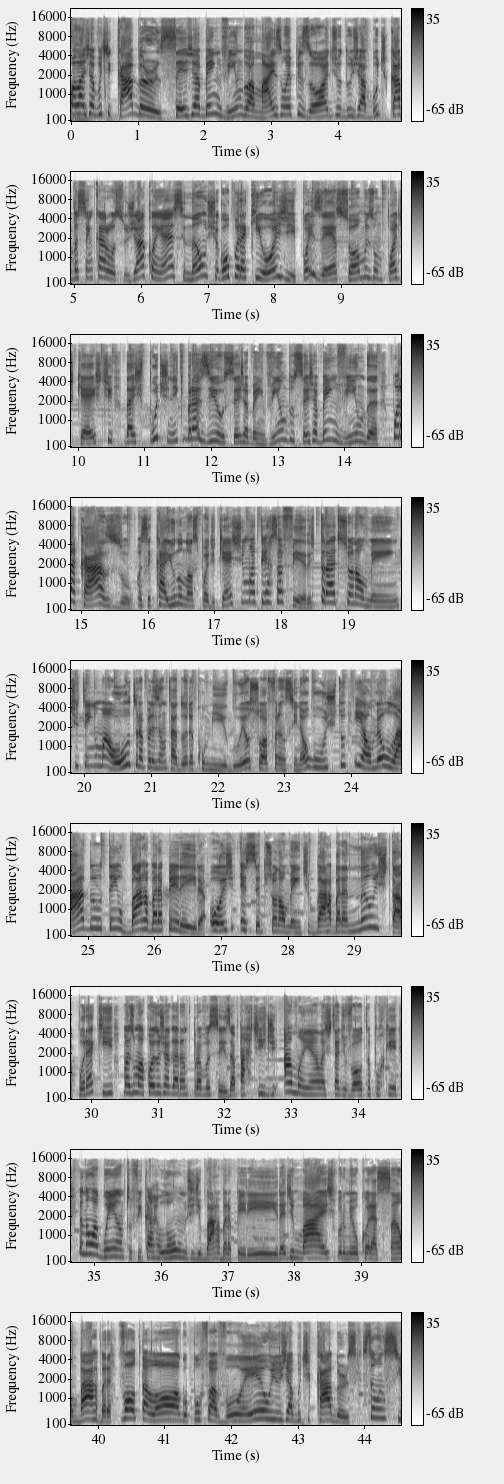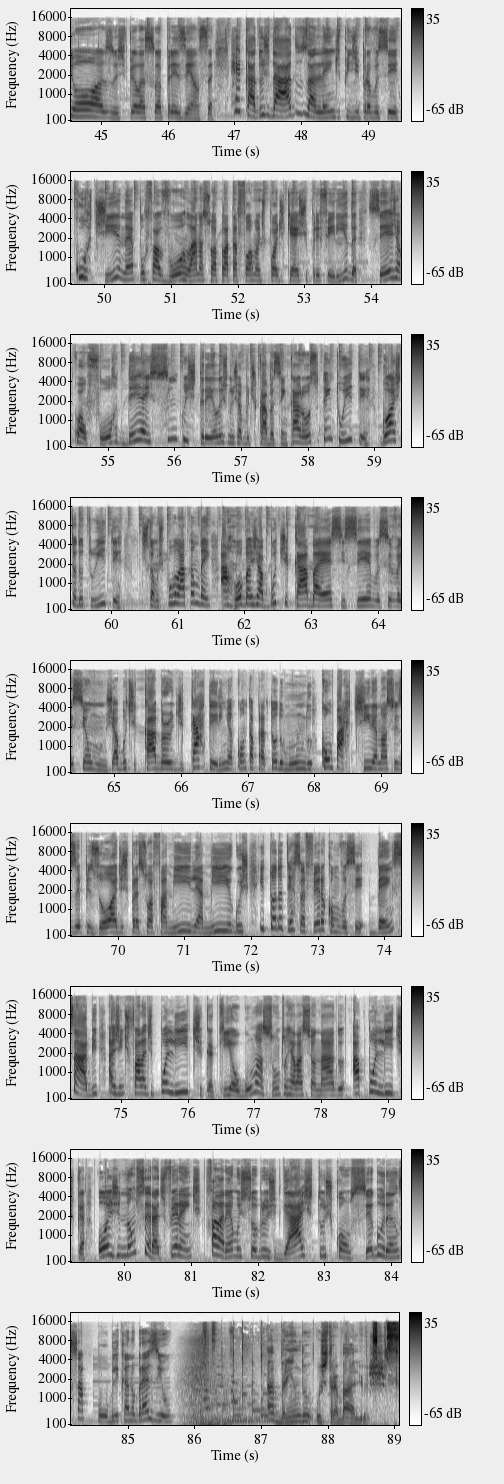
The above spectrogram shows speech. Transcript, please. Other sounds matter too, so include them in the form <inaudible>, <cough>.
Olá, Jabuticabers! Seja bem-vindo a mais um episódio do Jabuticaba Sem Caroço. Já conhece? Não? Chegou por aqui hoje? Pois é, somos um podcast da Sputnik Brasil. Seja bem-vindo, seja bem-vinda. Por acaso, você caiu no nosso podcast em uma terça-feira. Tradicionalmente, tem uma outra apresentadora comigo. Eu sou a Francine Augusto e ao meu lado tenho Bárbara Pereira. Hoje, excepcionalmente, Bárbara não está por por aqui, mas uma coisa eu já garanto para vocês: a partir de amanhã ela está de volta porque eu não aguento ficar longe de Bárbara Pereira, é demais pro meu coração. Bárbara, volta logo, por favor. Eu e os Jabuticabers são ansiosos pela sua presença. Recados dados, além de pedir para você curtir, né, por favor, lá na sua plataforma de podcast preferida, seja qual for, dê as cinco estrelas no Jabuticaba Sem Caroço. Tem Twitter? Gosta do Twitter? Twitter, estamos por lá também. JabuticabaSC, você vai ser um jabuticaber de carteirinha, conta para todo mundo, compartilha nossos episódios para sua família, amigos. E toda terça-feira, como você bem sabe, a gente fala de política aqui, algum assunto relacionado à política. Hoje não será diferente, falaremos sobre os gastos com segurança pública no Brasil. Abrindo os trabalhos.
